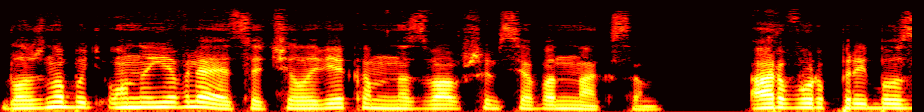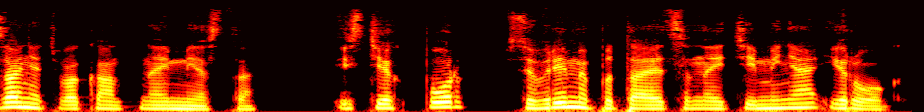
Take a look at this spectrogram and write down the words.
Должно быть, он и является человеком, назвавшимся Ваннаксом. Арвур прибыл занять вакантное место, и с тех пор все время пытается найти меня и Рог.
